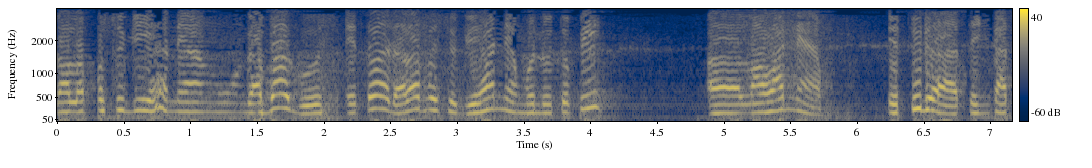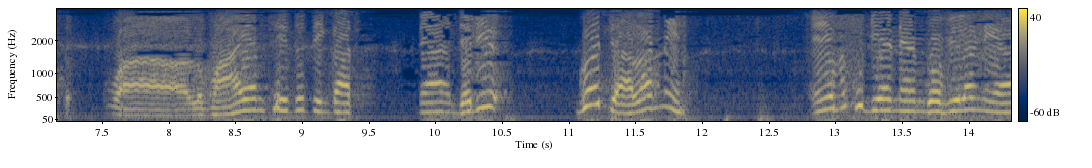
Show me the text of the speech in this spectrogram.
kalau pesugihan yang nggak bagus itu adalah pesugihan yang menutupi uh, lawannya. Itu udah tingkat wah lumayan sih itu tingkatnya. Jadi gue jalan nih. Ini pesugihan yang gue bilang nih ya,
